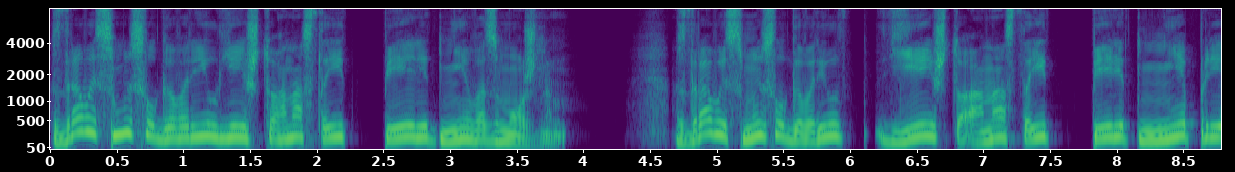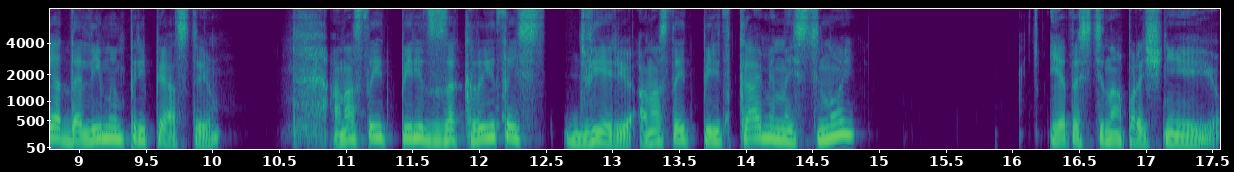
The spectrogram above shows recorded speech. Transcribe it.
Здравый смысл говорил ей, что она стоит перед невозможным. Здравый смысл говорил ей, что она стоит перед непреодолимым препятствием. Она стоит перед закрытой дверью, она стоит перед каменной стеной, и эта стена прочнее ее.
